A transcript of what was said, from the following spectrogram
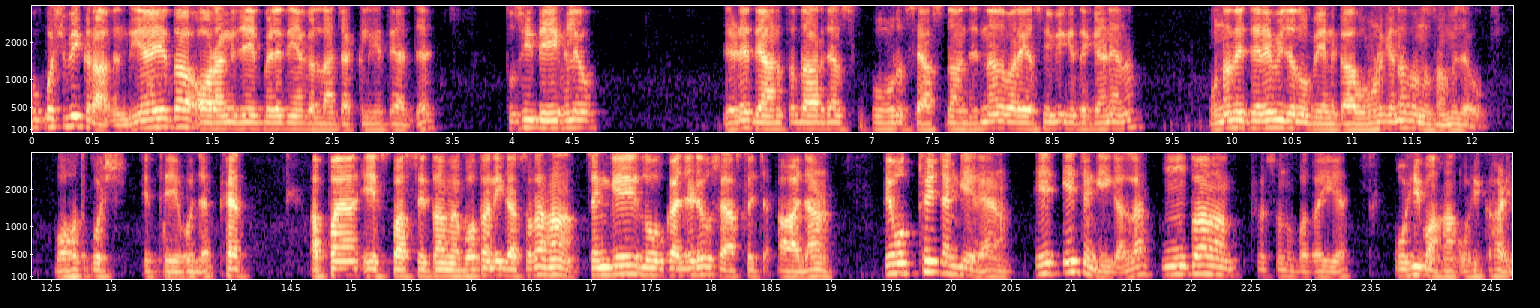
ਉਹ ਕੁਝ ਵੀ ਕਰਾ ਦਿੰਦੀ ਹੈ। ਇਹ ਤਾਂ ਔਰੰਗਜ਼ੇਬ ਵੇਲੇ ਦੀਆਂ ਗੱਲਾਂ ਚੱਕ ਲਈਏ ਤੇ ਅੱਜ। ਹੈ ਤੁਸੀਂ ਦੇਖ ਲਿਓ, ਜਿਹੜੇ ਦਿਆਨਤਦਾਰ ਜਾਂ ਹੋਰ ਸਿਆਸਤਦਾਨ ਜਿਨ੍ਹਾਂ ਦੇ ਬਾਰੇ ਅਸੀਂ ਵੀ ਕਿਤੇ ਕਹਿਣੇ ਆ ਨਾ, ਉਹਨਾਂ ਦੇ ਚਿਹਰੇ ਵੀ ਜਦੋਂ ਬੇਨਕਾਬ ਹੋਣਗੇ ਨਾ, ਤੁਹਾਨੂੰ ਸਮਝ ਆਊਗੀ। ਬਹੁਤ ਕੁਝ ਇੱਥੇ ਇਹੋ ਜਿਹਾ। ਖੈਰ, ਆਪਾਂ ਇਸ ਪਾਸੇ ਤਾਂ ਮੈਂ ਬਹੁਤਾ ਨਹੀਂ ਕਰ ਸਕਦਾ। ਹਾਂ, ਚੰਗੇ ਲੋਕ ਆ ਜਿਹੜੇ ਉਹ ਸਿਆਸਤ ਵਿੱਚ ਆ ਜਾਣ ਤੇ ਉੱਥੇ ਚੰਗੇ ਰਹਿਣ। ਇਹ ਇਹ ਚੰਗੀ ਗੱਲ ਆ। ਉਹ ਤਾਂ ਫਿਰ ਤੁਹਾਨੂੰ ਪਤਾ ਹੀ ਹੈ ਉਹੀ ਵਾਹਾਂ ਉਹੀ ਕਹਾੜੀ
